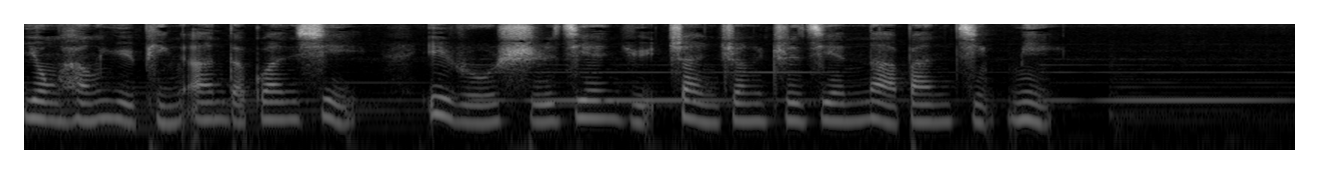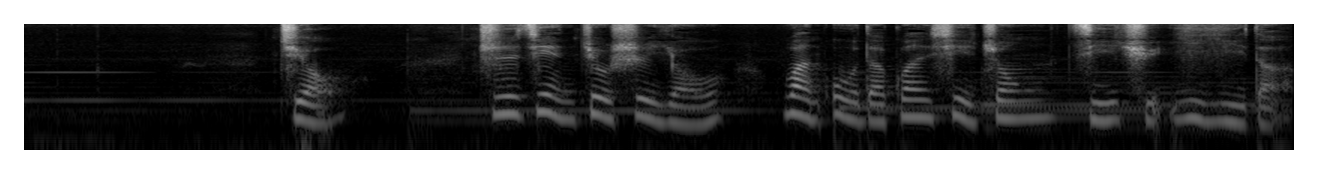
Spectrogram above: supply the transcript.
永恒与平安的关系，一如时间与战争之间那般紧密。九，知见就是由万物的关系中汲取意义的。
